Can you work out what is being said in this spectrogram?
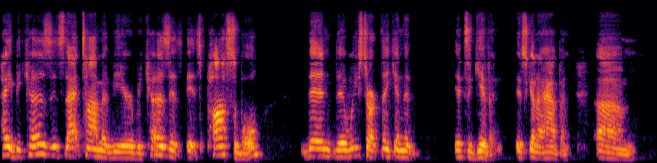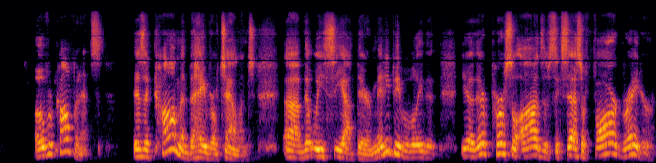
hey, because it's that time of year, because it's it's possible, then then we start thinking that it's a given. It's going to happen. Um, overconfidence is a common behavioral challenge uh, that we see out there. Many people believe that you know their personal odds of success are far greater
